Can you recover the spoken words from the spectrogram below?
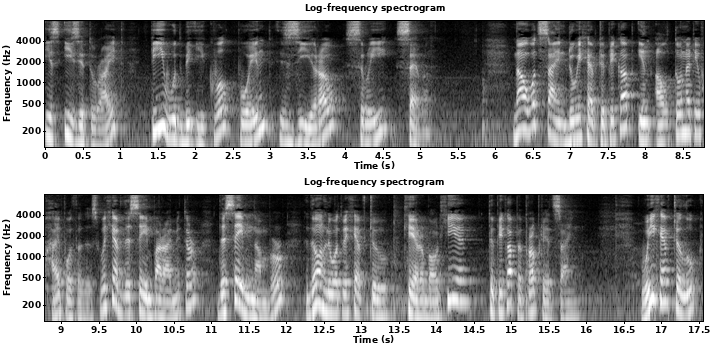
is easy to write. P would be equal 0.037. Now what sign do we have to pick up in alternative hypothesis? We have the same parameter, the same number. The only what we have to care about here to pick up appropriate sign. We have to look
